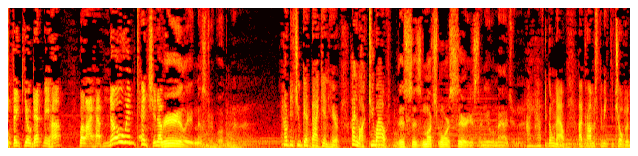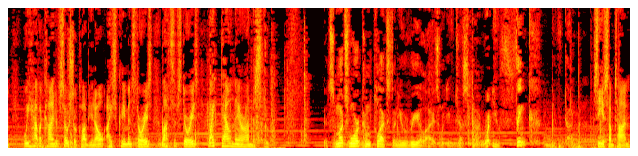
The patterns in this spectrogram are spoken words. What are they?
Think you'll get me, huh? Well, I have no intention of... Really, Mr. Bookman? How did you get back in here? I locked you out. This is much more serious than you imagine. I have to go now. I promised to meet the children. We have a kind of social club, you know, ice cream and stories, lots of stories, right down there on the stoop. It's much more complex than you realize what you've just done, what you think you've done. See you sometime.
